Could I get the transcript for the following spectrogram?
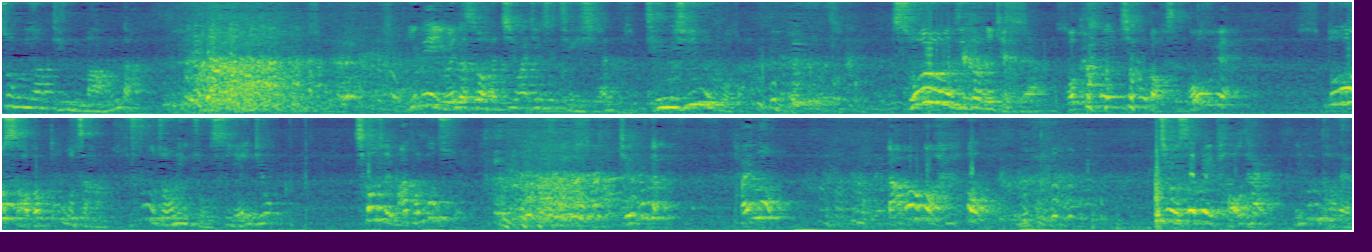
中央挺忙的。一边以为那时候计划经济挺闲的，挺辛苦的，所有问题都要你解决。我看过一记录稿，是国务院多少个部长、副总理主持研究，抽水马桶漏水，结果呢还漏，打报告还漏，旧设备淘汰，你不能淘汰。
